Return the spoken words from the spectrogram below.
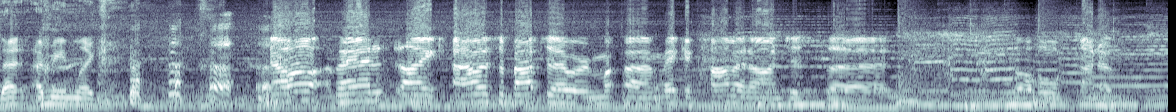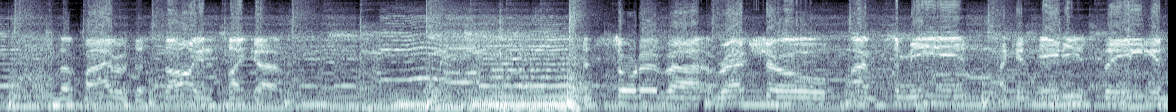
That I mean, like, No, man, like I was about to uh, make a comment on just the the whole kind of the vibe of the song, and it's like a it's sort of a retro um, to me, like an '80s thing, and,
